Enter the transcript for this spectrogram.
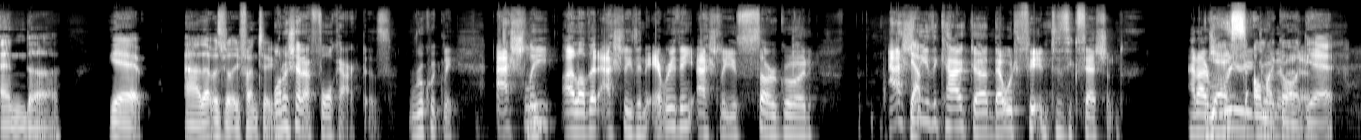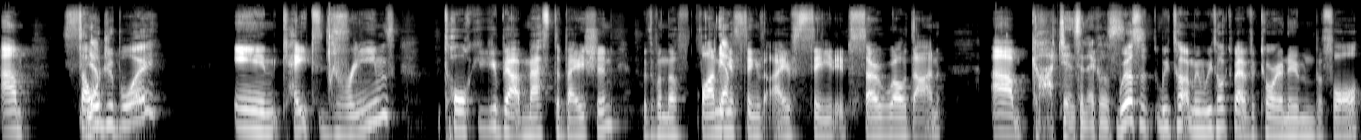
and uh yeah uh, that was really fun too I want to shout out four characters real quickly. Ashley, Mm-hmm. I love that Ashley's in everything. Ashley is so good. Ashley Yep. is a character that would fit into Succession, and I yes really oh my enjoyed it about god yeah Um, Soldier Boy in Kate's dreams talking about masturbation was one of the funniest things I've seen. It's so well done. Um, god Jensen Ackles. we also we talked. I mean, we talked about Victoria Neuman before,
